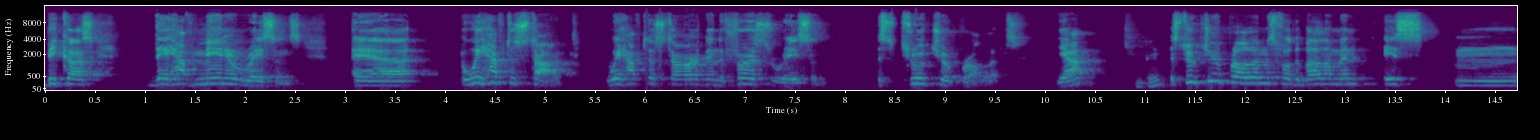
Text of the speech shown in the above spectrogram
because they have many reasons uh, we have to start we have to start in the first reason structure problems yeah. Okay. Structure problems for development is um,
